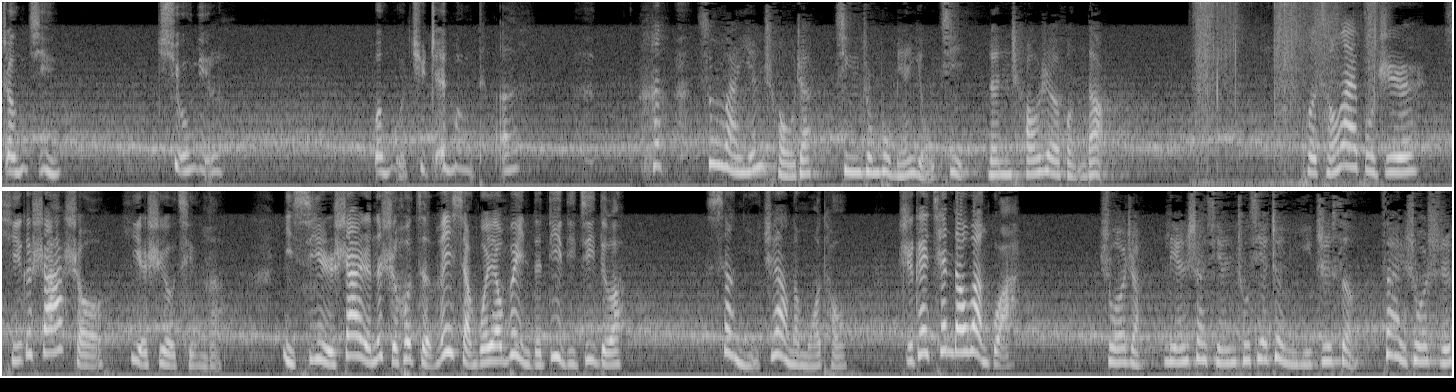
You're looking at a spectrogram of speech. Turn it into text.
张静，求你了，帮我去摘梦檀。哼，苏婉言瞅着，心中不免有气，冷嘲热讽道：“我从来不知，一个杀手也是有情的。”你昔日杀人的时候，怎未想过要为你的弟弟积德？像你这样的魔头，只该千刀万剐。说着，脸上显出些正义之色。再说时，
